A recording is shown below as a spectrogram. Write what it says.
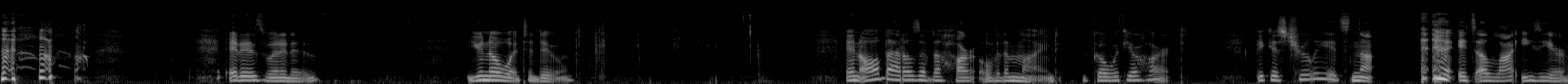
it is what it is. You know what to do. In all battles of the heart over the mind, go with your heart. Because truly it's not it's a lot easier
